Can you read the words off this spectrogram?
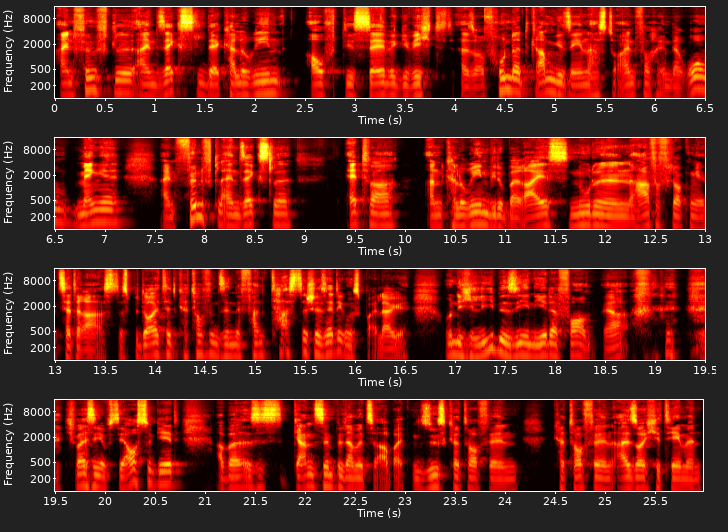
ein Fünftel, ein Sechstel der Kalorien auf dasselbe Gewicht. Also auf 100 Gramm gesehen hast du einfach in der Rohmenge ein Fünftel, ein Sechstel etwa an Kalorien, wie du bei Reis, Nudeln, Haferflocken etc. hast. Das bedeutet, Kartoffeln sind eine fantastische Sättigungsbeilage und ich liebe sie in jeder Form. Ja, ich weiß nicht, ob es dir auch so geht, aber es ist ganz simpel, damit zu arbeiten. Süßkartoffeln, Kartoffeln, all solche Themen.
